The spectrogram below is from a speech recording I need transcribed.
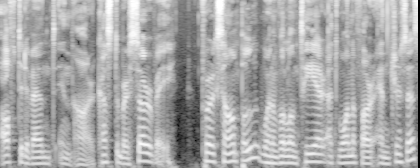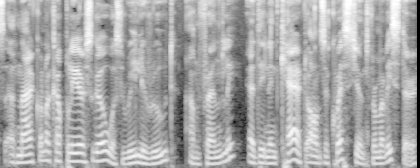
after the event in our customer survey. For example, when a volunteer at one of our entrances at NärCon a couple years ago was really rude, unfriendly, and didn't care to answer questions from a visitor,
